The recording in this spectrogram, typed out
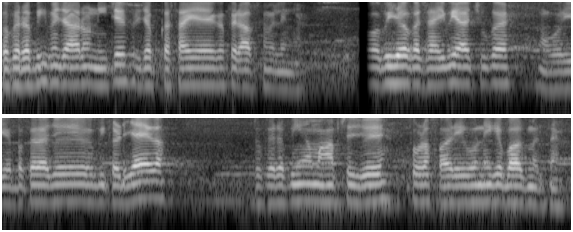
तो फिर अभी मैं जा रहा हूँ नीचे फिर जब कसाई आएगा फिर आपसे मिलेंगे। तो अभी जो कसाई भी आ चुका है और ये बकरा जो है अभी कट जाएगा। तो फिर अभी हम आपसे जो है थोड़ा फारिग होने के बाद मिलते हैं।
